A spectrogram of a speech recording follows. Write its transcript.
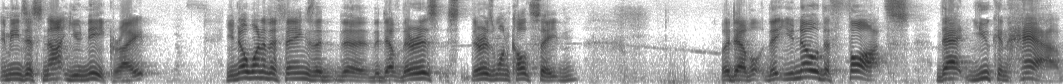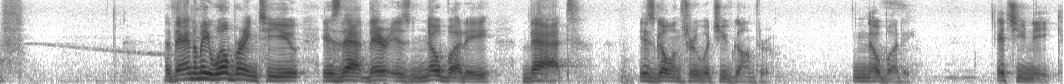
It means it's not unique, right? You know, one of the things that the, the devil, there is, there is one called Satan, the devil, that you know the thoughts that you can have, that the enemy will bring to you, is that there is nobody that is going through what you've gone through. Nobody. It's unique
